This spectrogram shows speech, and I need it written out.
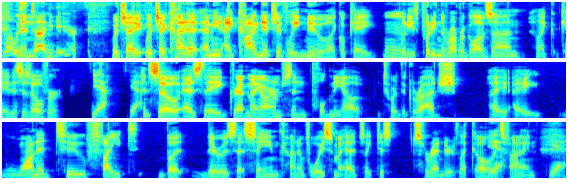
What was And- done here? which I which I kind of I mean I cognitively knew like okay hmm. when he's putting the rubber gloves on I'm like okay this is over Yeah. Yeah. and so as they grabbed my arms and pulled me out toward the garage I I wanted to fight but there was that same kind of voice in my head it's like just surrender let go it's fine Yeah.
